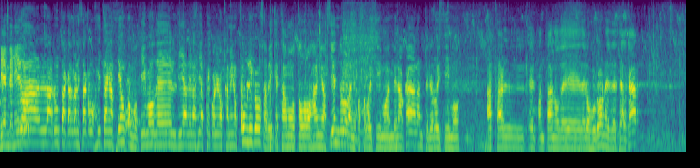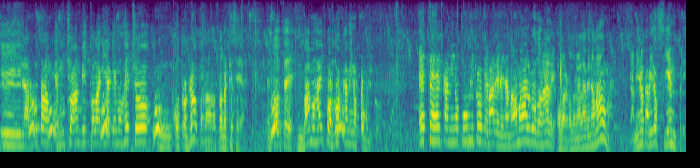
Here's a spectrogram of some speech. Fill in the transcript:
Bienvenidos a la ruta que organiza Ecologista en Acción con motivo del Día de las Vías Pecuarias y los Caminos Públicos. Sabéis que estamos todos los años haciéndolo, el año pasado lo hicimos en Benacal, el anterior lo hicimos hasta el, pantano de, los Hurones desde Algar. Y la ruta, aunque muchos han visto la guía que hemos hecho, mm, otros no, por las razones que sean. Entonces, vamos a ir por dos caminos públicos. Este es el camino público que va de Benamahoma a Algodonales o de Algodonales a Benamahoma. Camino que ha habido siempre.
